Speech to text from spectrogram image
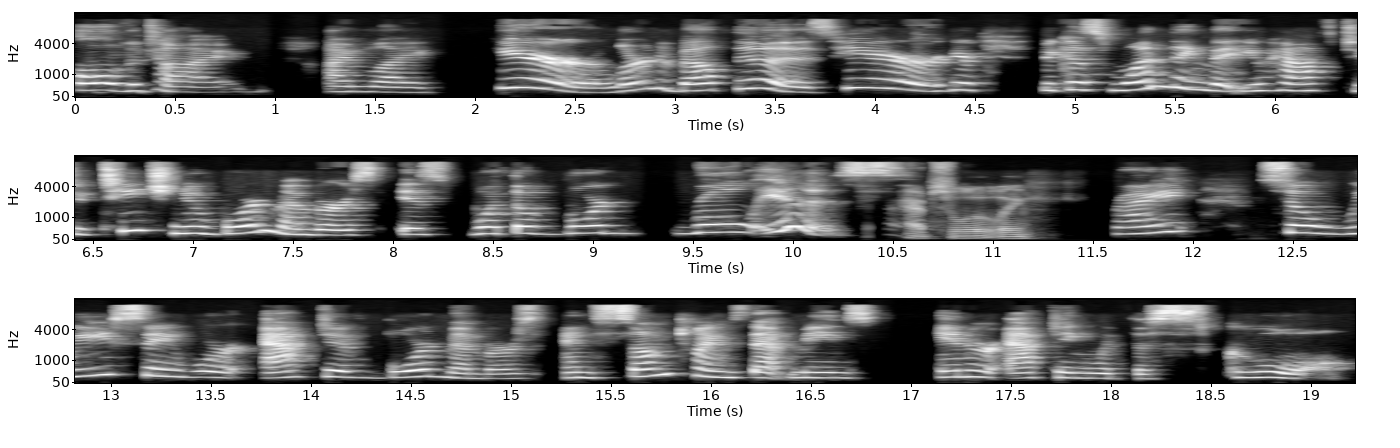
all the time. I'm like, here, learn about this, here, here. Because one thing that you have to teach new board members is what the board role is. Absolutely. Right? So we say we're active board members, and sometimes that means interacting with the school.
